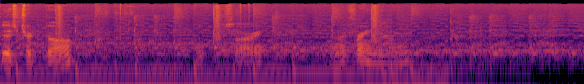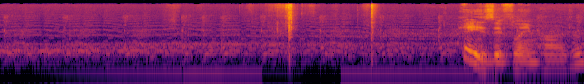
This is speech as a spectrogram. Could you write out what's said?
Ghost Trick Doll. Oops, sorry. My framing man. Hazy Flame Hydra.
